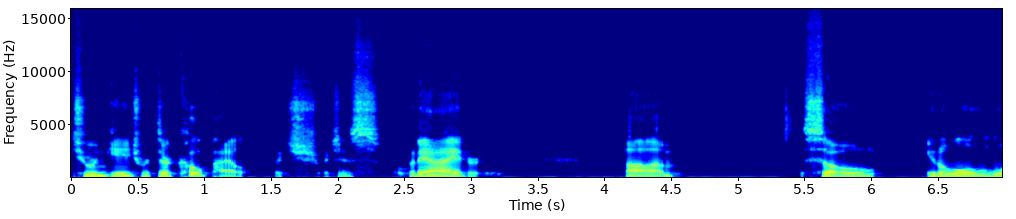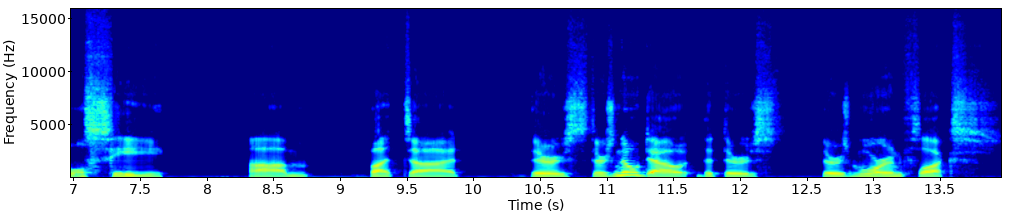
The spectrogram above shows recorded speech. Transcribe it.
to engage with their Copilot, which which is OpenAI underneath. Um, so you know we'll we'll see, um, but uh, there's there's no doubt that there's there's more influx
